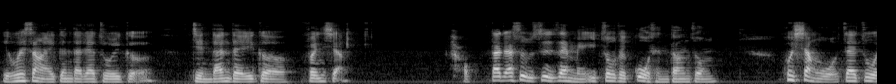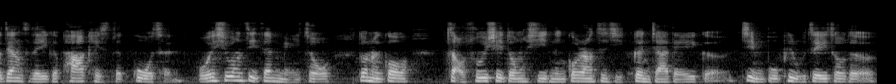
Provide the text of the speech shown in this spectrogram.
也会上来跟大家做一个。简单的一个分享，好，大家是不是在每一周的过程当中，会像我在做这样子的一个 podcast 的过程，我会希望自己在每一周都能够找出一些东西，能够让自己更加的一个进步。譬如这一周的，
